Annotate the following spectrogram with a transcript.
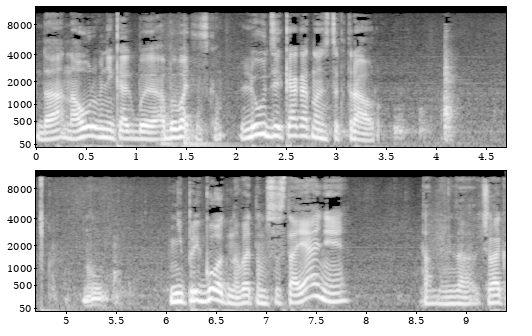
да, на уровне как бы обывательском, люди как относятся к трауру? Ну, непригодно в этом состоянии, там, не знаю, человек,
